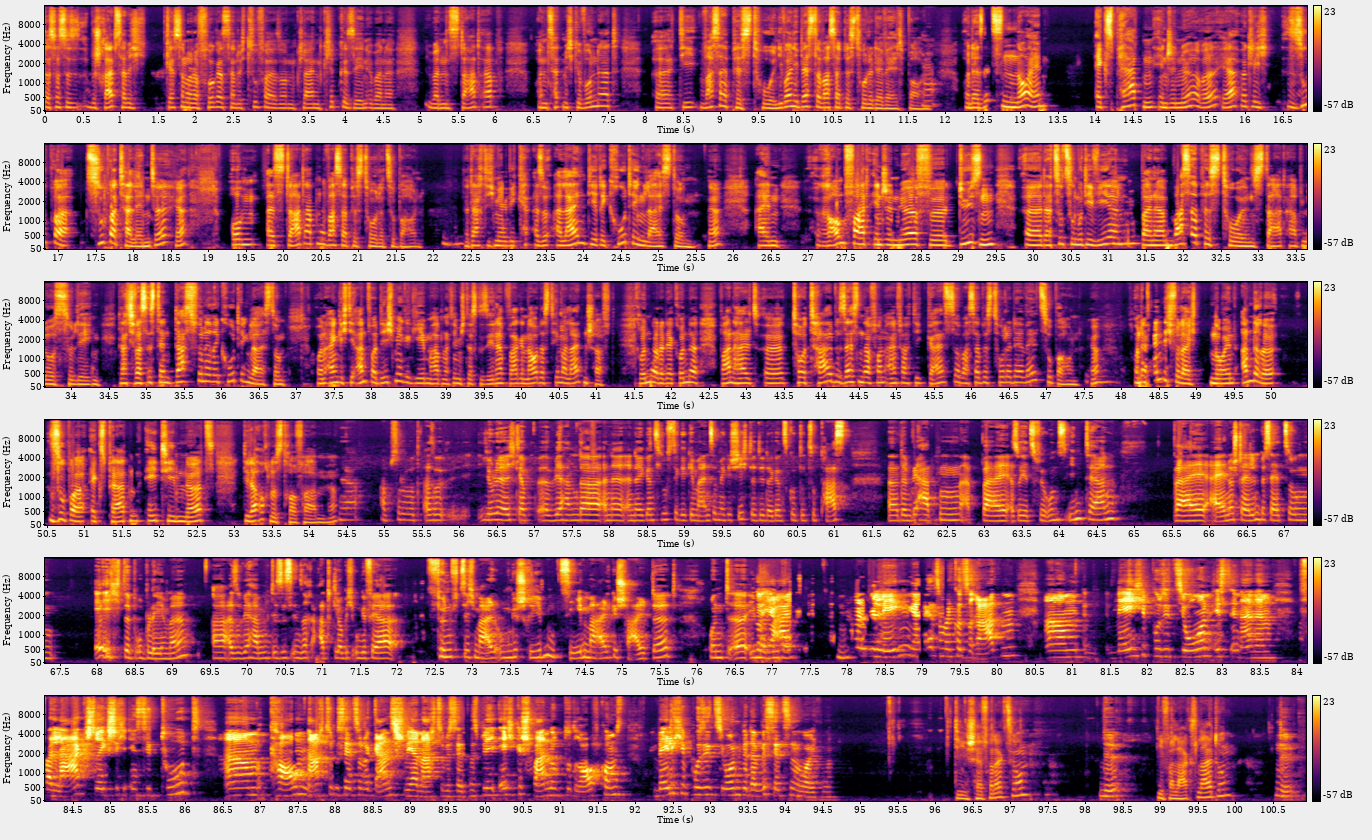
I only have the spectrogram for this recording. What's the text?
das, was du beschreibst, habe ich gestern oder vorgestern durch Zufall so einen kleinen Clip gesehen über eine über ein Startup und es hat mich gewundert, äh, die Wasserpistolen, die wollen die beste Wasserpistole der Welt bauen. Ja. Und da sitzen neun Experten, Ingenieure, ja, wirklich super, super Talente, ja, um als Startup eine Wasserpistole zu bauen. Mhm. Da dachte ich mir, wie, also allein die Recruiting-Leistung, ja, ein Raumfahrtingenieur für Düsen äh, dazu zu motivieren, mhm. bei einer Wasserpistolen-Startup loszulegen. Da dachte ich, was ist denn das für eine Recruiting-Leistung? Und eigentlich die Antwort, die ich mir gegeben habe, nachdem ich das gesehen habe, war genau das Thema Leidenschaft. Gründer oder der Gründer waren halt äh, total besessen davon, einfach die geilste Wasserpistole der Welt zu bauen. Ja? Mhm. Und da fände ich vielleicht neun andere super Experten, A-Team-Nerds, die da auch Lust drauf haben. Ja. ja. Absolut. Also Julia, ich glaube, äh, wir haben da eine, eine ganz lustige gemeinsame Geschichte, die da ganz gut dazu passt. Äh, denn wir hatten bei, also jetzt für uns intern, bei einer Stellenbesetzung echte Probleme. Äh, also wir haben dieses Inserat, glaube ich, ungefähr 50 Mal umgeschrieben, 10 Mal geschaltet und äh, immer ja, wieder. Hm. Mal überlegen, ja, kannst du mal kurz raten, ähm, welche Position ist in einem Verlag, Institut ähm, kaum nachzubesetzen oder ganz schwer nachzubesetzen. Jetzt bin ich echt gespannt, ob du drauf kommst, welche Position wir da besetzen wollten. Die Chefredaktion? Nö. Die Verlagsleitung? Nö.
